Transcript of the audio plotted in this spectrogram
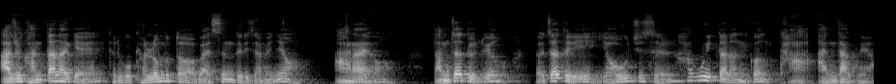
아주 간단하게 그리고 결론부터 말씀드리자면요. 알아요. 남자들도요 여자들이 여우짓을 하고 있다는 건 다 안다고요.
